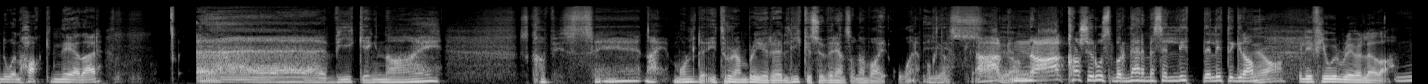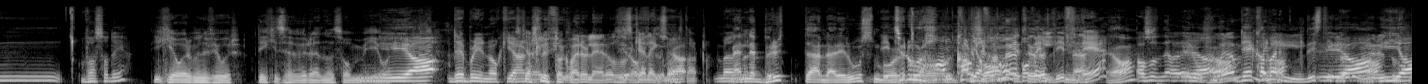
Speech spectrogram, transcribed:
noen hakk ned der. Eh, Viking, nei. Skal vi se Nei, Molde. Jeg tror de blir eh, like suveren som de var i år, faktisk. Yes, ja, ja. Kanskje Rosenborg nærmer seg litt, lite grann. Ja. Eller i fjor blir vel det, da. Hva sa de? Ikke i år, men i fjor. Like suverene som i år. Ja, det blir nok gjerne i fjor. skal jeg slutte å kverulere, og så skal jeg legge meg Ja, snart. Men, men, Brutteren der i Rosenborg Jeg tror han kanskje Ja, kan han møte er på veldig fred. Ja. Altså, ja, Rosenborg det kan være veldig stille ja, og ja,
